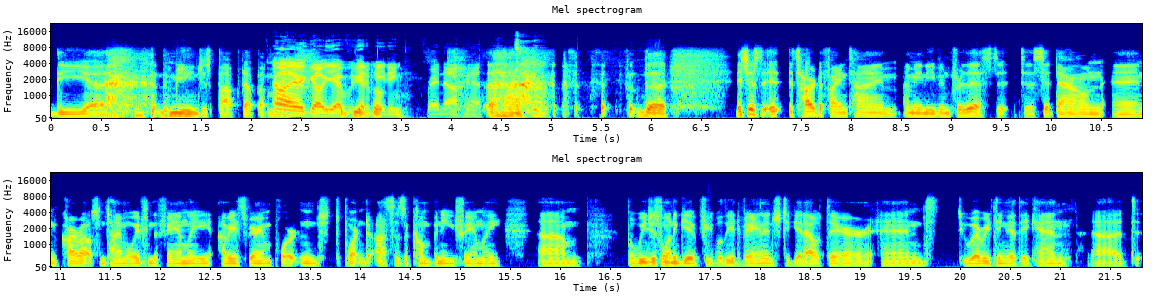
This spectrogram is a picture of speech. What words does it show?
the uh, the meeting just popped up on oh, there you go. Yeah, we got a meeting right now. Yeah. uh, the it's just it, it's hard to find time i mean even for this to, to sit down and carve out some time away from the family obviously it's very important it's important to us as a company family um, but we just want to give people the advantage to get out there and do everything that they can uh, to,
